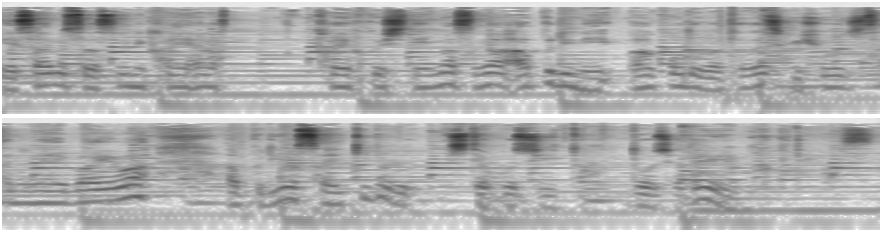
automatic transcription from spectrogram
えサービスはすでに開発回復していますがアプリにバーコードが正しく表示されない場合はアプリを再起動してほしいと同社で呼びかけています。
